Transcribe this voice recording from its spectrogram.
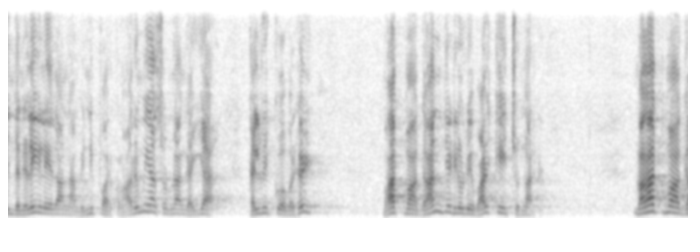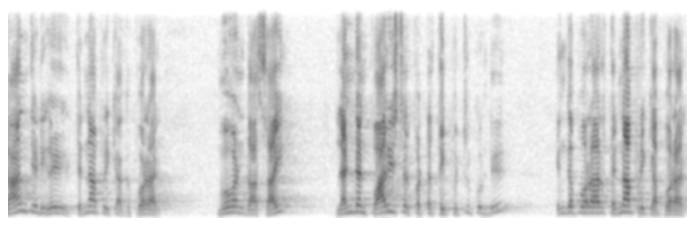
இந்த நிலையிலே தான் நாம் எண்ணி பார்க்கணும். அருமையாக சொன்னாங்க ஐயா கல்விக்கு அவர்கள். மகாத்மா காந்தியடிகளுடைய வாழ்க்கையை சொன்னார்கள். மகாத்மா காந்தியடிகள் தென்னாப்பிரிக்காவுக்கு போகிறார் மோகன்தாஸாய் லண்டன் பாரிஸ்டர் பட்டத்தை பெற்றுக்கொண்டு எங்கே போகிறார் தென்னாப்பிரிக்கா போகிறார்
